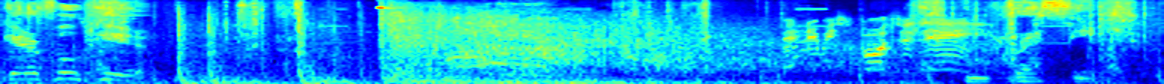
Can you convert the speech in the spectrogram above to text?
Careful here. Enemy spotted A. Impressive.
